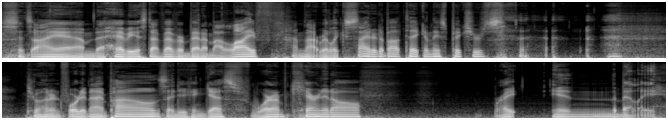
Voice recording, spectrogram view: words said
since I am the heaviest I've ever been in my life, I'm not really excited about taking these pictures. 249 pounds, and you can guess where I'm carrying it all. Right in the belly.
